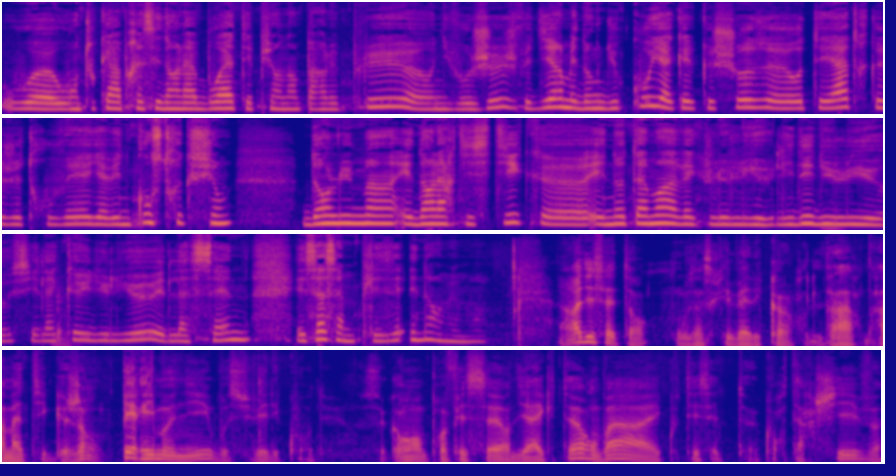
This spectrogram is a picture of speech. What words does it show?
ou, euh, ou, en tout cas après c'est dans la boîte et puis on n'en parle plus euh, au niveau jeu je veux dire. Mais donc du coup il y a quelque chose au théâtre que je trouvais il y avait une construction dans l'humain et dans l'artistique et notamment avec le lieu l'idée du lieu aussi l'accueil du lieu et de la scène. Et ça ça me plaisait énormément. Alors à 17 ans vous inscrivez à l'école d'art dramatique Jean Périmoni. Vous suivez les cours du ce grand professeur directeur. On va écouter cette courte archive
